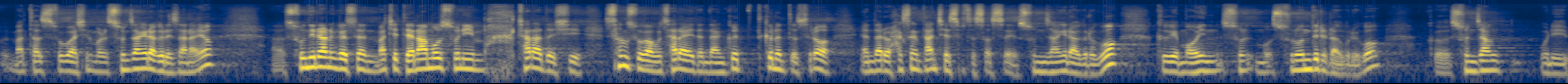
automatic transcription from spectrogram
맡아서 수고하시는 분을 순장이라 그러잖아요. 어, 순이라는 것은 마치 대나무 순이 막 자라듯이 성숙하고 자라야 된다는 그, 그런 뜻으로 옛날에 학생 단체에서부터 썼어요. 순장이라 그러고 그게 모인 순, 뭐 순원들이라고 그러고 그 순장 우리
